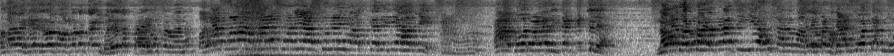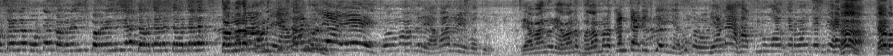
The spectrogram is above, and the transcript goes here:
અમારા ઘેર એવો ટોકો તો કઈ ભરેલો પડે એવું કરવાનું. ભલા મોણા અમારે પાણી આવતું નહીં વાત કરી રહ્યા હતી આ બોર વાળા રિટર્ન કરી લ્યા નવા બોર વાળા છોકરા તો ઈએ શું કરે બાપા? અરે પણ જાણ જોતા મોટર ને મોટર બગડેલી બગડેલી આ દવા દાડે દવા દાડે તમારા પાણી કેટલા રહેવાનું પીવાનું? લ્યા, એ ચોમાસામાં રહેવાનું એ બધું. રહેવાનું રહેવાનું ભલા મને કંટાળી જ ગઈ યાર શું કરવાનું? પેલા હાથનું વાળ કરવાનું કરજો હા હેડો.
